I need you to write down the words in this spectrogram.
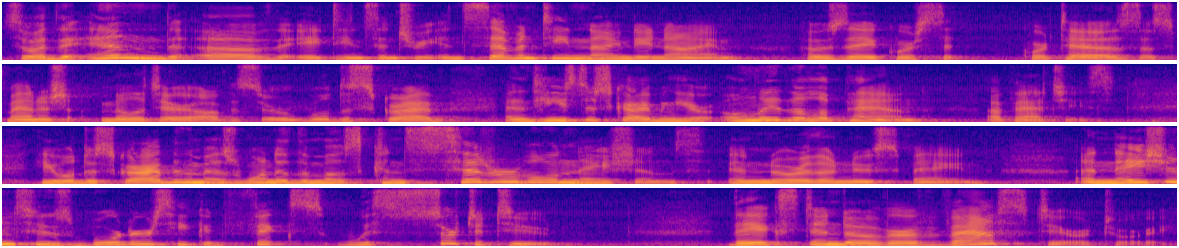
So at the end of the 18th century, in 1799, Jose Cortez, a Spanish military officer, will describe, and he's describing here only the Lipan Apaches. He will describe them as one of the most considerable nations in northern New Spain, a nation whose borders he could fix with certitude. They extend over a vast territory.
